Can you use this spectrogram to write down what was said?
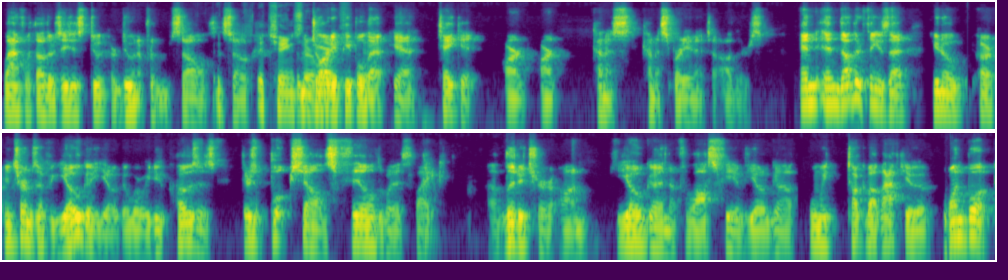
laugh with others. They just do it, are doing it for themselves. And so It changed the majority of people yeah. that yeah take it aren't aren't kind of kind of spreading it to others. And and the other thing is that you know, or in terms of yoga yoga where we do poses, there's bookshelves filled with like uh, literature on yoga and the philosophy of yoga. When we talk about laughter yoga, one book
